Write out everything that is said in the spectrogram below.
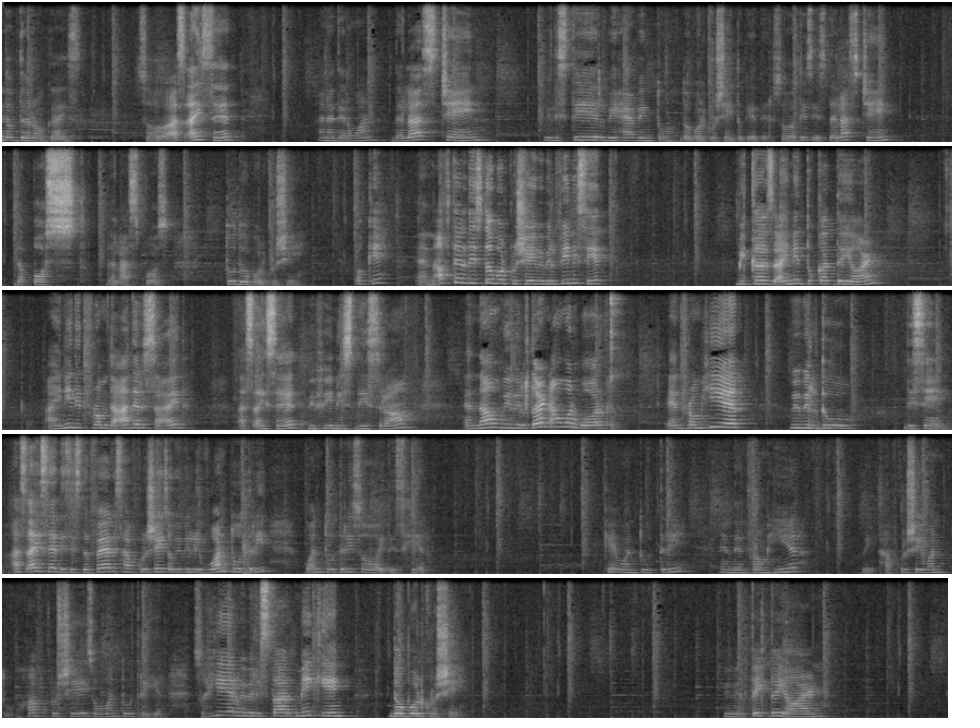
end of the row guys. So as I said another one. The last chain will still be having to double crochet together. So this is the last chain the post the last post two double crochet. Okay? And after this double crochet we will finish it because I need to cut the yarn I need it from the other side. As I said we finish this round. And now we will turn our work. And from here we will do the same. As I said this is the first half crochet so we will leave one two three. One two three so it is here. Okay one two three. And then from here wait half crochet one two, half crochet so one two three here. So here we will start making double crochet. We will take the yarn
